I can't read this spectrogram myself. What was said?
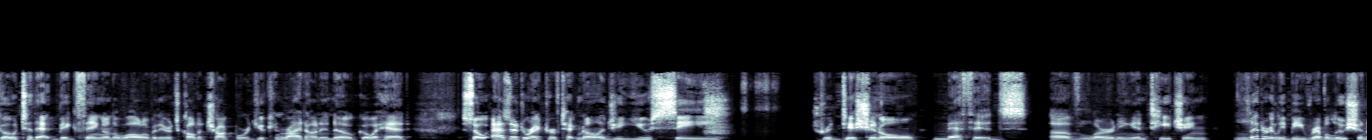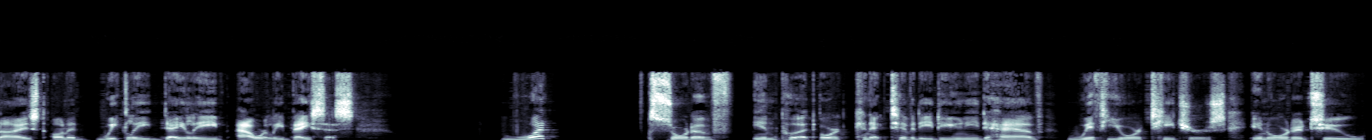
Go to that big thing on the wall over there. It's called a chalkboard. You can write on it. No, go ahead. So, as a director of technology, you see traditional methods of learning and teaching literally be revolutionized on a weekly, daily, hourly basis what sort of input or connectivity do you need to have with your teachers in order to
